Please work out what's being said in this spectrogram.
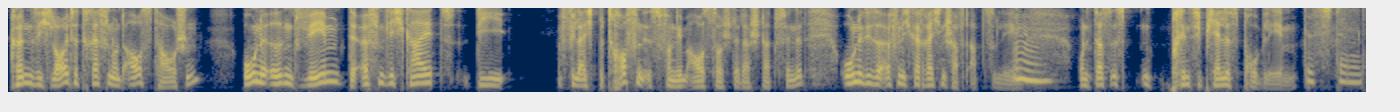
können sich Leute treffen und austauschen ohne irgendwem der Öffentlichkeit, die vielleicht betroffen ist von dem Austausch, der da stattfindet, ohne dieser Öffentlichkeit Rechenschaft abzulegen. Mhm. Und das ist ein prinzipielles Problem. Das stimmt.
